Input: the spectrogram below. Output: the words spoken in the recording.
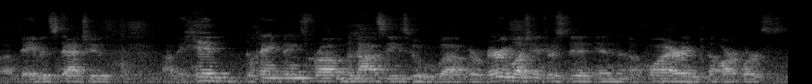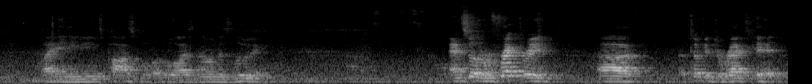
uh, David statue. Uh, they hid the paintings from the Nazis who uh, were very much interested in acquiring the artworks by any means possible, otherwise known as looting. And so the refectory took a direct hit.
